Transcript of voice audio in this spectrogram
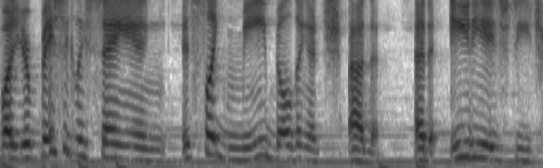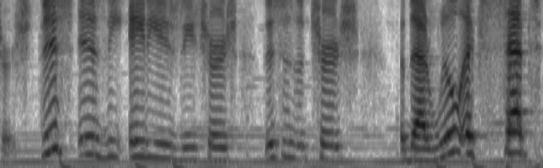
but you're basically saying it's like me building a ch- an an ADHD church. This is the ADHD church. This is the church that will accept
